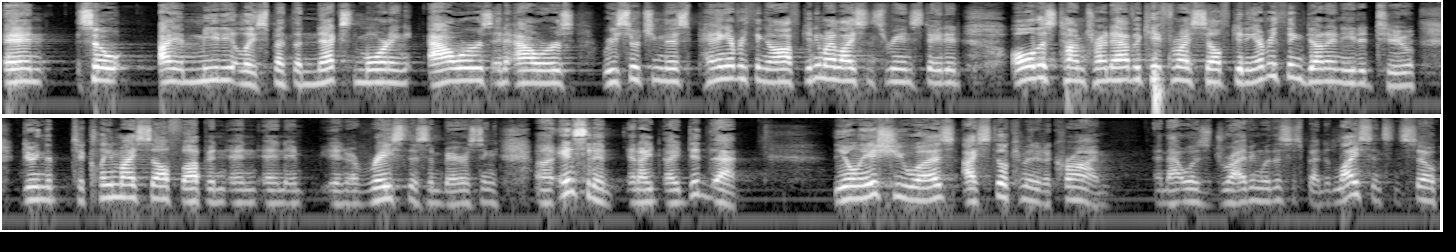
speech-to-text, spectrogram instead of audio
And so I immediately spent the next morning hours and hours researching this, paying everything off, getting my license reinstated, all this time trying to advocate for myself, getting everything done I needed to, doing the, to clean myself up and, and, and, and erase this embarrassing uh, incident. And I, I did that. The only issue was I still committed a crime, and that was driving with a suspended license. And so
